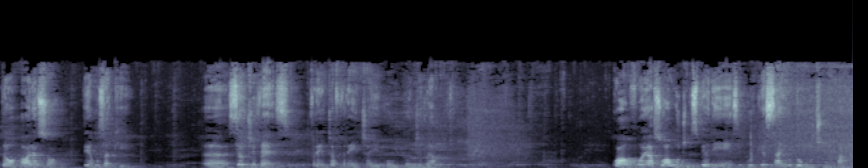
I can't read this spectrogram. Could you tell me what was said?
Então, olha só, temos aqui, ah, se eu tivesse frente a frente aí com um candidato, qual foi a sua última experiência e por que saiu do último cargo?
